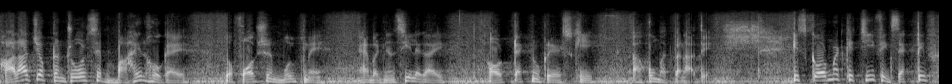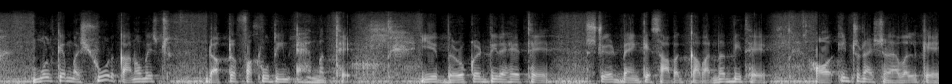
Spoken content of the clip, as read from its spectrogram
حالات جب کنٹرول سے باہر ہو گئے، تو فوج نے ملک میں ایمرجنسی لگائی اور ٹیکنوکریٹس کی حکومت بنا دی۔ اس گورنمنٹ کے چیف ایگزیکٹو ملک کے مشہور اکانومسٹ ڈاکٹر فخر الدین احمد تھے۔ یہ بیوروکریٹ بھی رہے تھے اسٹیٹ بینک کے سابق گورنر بھی تھے اور انٹرنیشنل لیول کے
